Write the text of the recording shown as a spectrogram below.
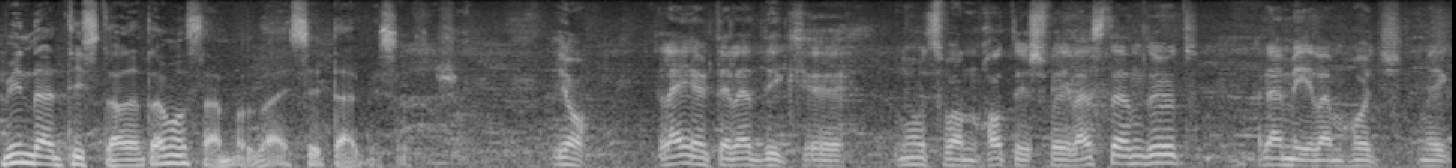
minden tiszteletem a Semmelweis természetesen. Jó, leéltél eddig eh, 86 és fél esztendőt, remélem, hogy még,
